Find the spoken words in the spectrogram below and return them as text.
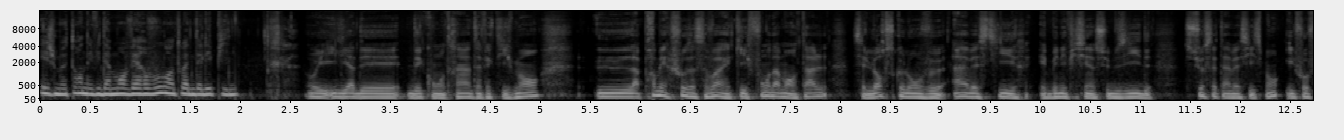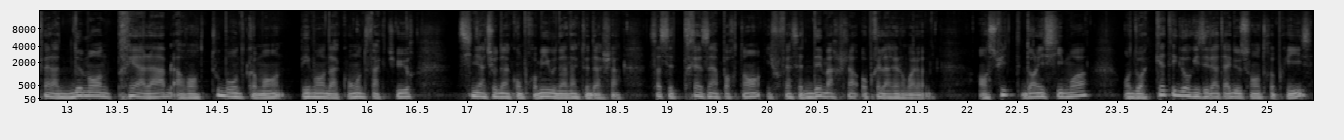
Et je me tourne évidemment vers vous, Antoine Delépine. Oui, il y a des, des contraintes, effectivement. La première chose à savoir et qui est fondamentale, c'est lorsque l'on veut investir et bénéficier d'un subside sur cet investissement, il faut faire la demande préalable avant tout bon de commande, paiement d'acompte, facture, signature d'un compromis ou d'un acte d'achat. Ça, c'est très important. Il faut faire cette démarche-là auprès de la région wallonne. Ensuite, dans les six mois, on doit catégoriser la taille de son entreprise.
